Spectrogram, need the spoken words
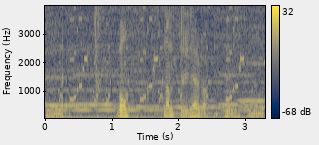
c'est génial. Bon, non mais c'est génial, je raconte ma vie, tout le monde.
